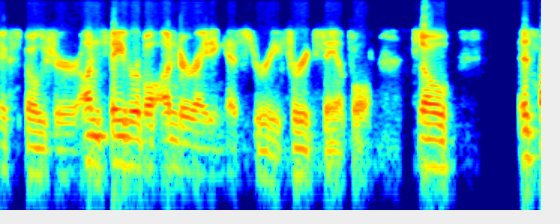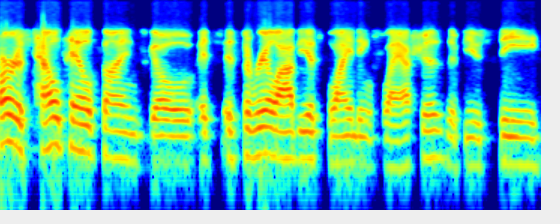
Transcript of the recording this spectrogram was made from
exposure, unfavorable underwriting history, for example. So as far as telltale signs go, it's it's the real obvious blinding flashes. If you see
